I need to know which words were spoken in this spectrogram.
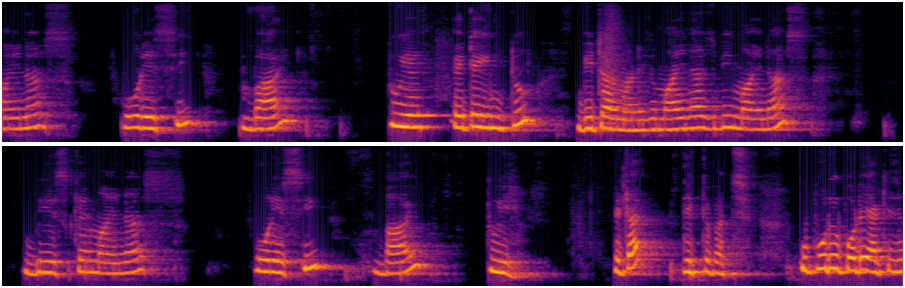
minus four AC by two A. এটা ইন্টু বিটার মানে যে minus B minus B square minus four AC by two A এটা দেখতে পাচ্ছি। উপরে উপরে একই যে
